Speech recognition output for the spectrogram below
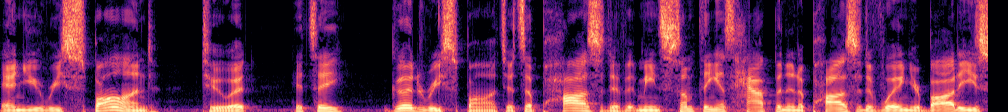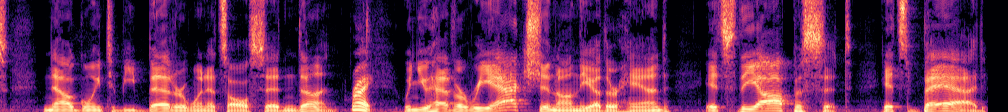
and you respond to it, it's a good response. It's a positive. It means something has happened in a positive way and your body's now going to be better when it's all said and done. Right. When you have a reaction, on the other hand, it's the opposite. It's bad.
